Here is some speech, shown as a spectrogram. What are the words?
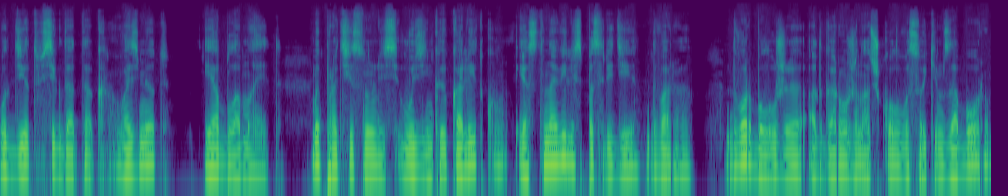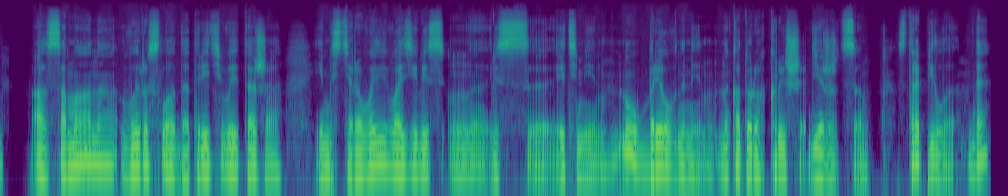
Вот дед всегда так возьмет и обломает. Мы протиснулись в узенькую калитку и остановились посреди двора. Двор был уже отгорожен от школы высоким забором, а сама она выросла до третьего этажа, и мастеровые возились с этими, ну, бревнами, на которых крыша держится. Стропила, да?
